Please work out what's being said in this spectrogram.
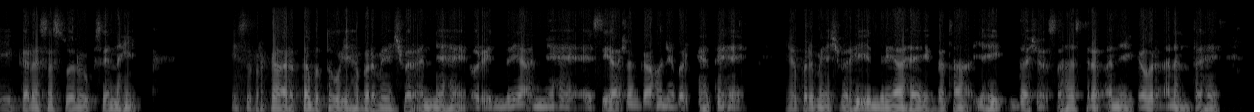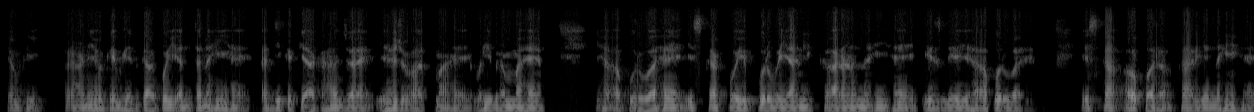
एक रस स्वरूप से नहीं। इस प्रकार तब तो यह परमेश्वर अन्य है और इंद्रिया अन्य है, ऐसी आशंका होने पर कहते हैं यह परमेश्वर ही इंद्रिया है, तथा यही दश सहस्त्र अनेक और अनंत है। क्योंकि प्राणियों के भेद का कोई अंत नहीं है, अधिक क्या कहा जाए, यह जो आत्मा है, वही ब्रह्म है। यह अपूर्व है, इसका कोई पूर्व यानी कारण नहीं है, इसलिए यह अपूर्व है। इसका अपर कार्य नहीं है,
